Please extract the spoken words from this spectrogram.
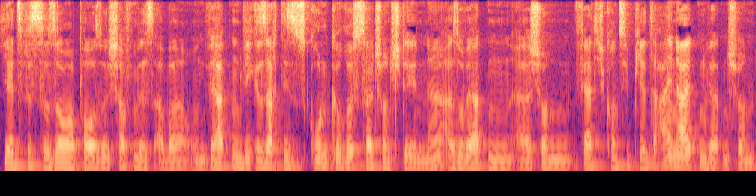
jetzt bis zur Sommerpause schaffen wir es aber. Und wir hatten, wie gesagt, dieses Grundgerüst halt schon stehen. Ne? Also wir hatten äh, schon fertig konzipierte Einheiten, wir hatten schon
